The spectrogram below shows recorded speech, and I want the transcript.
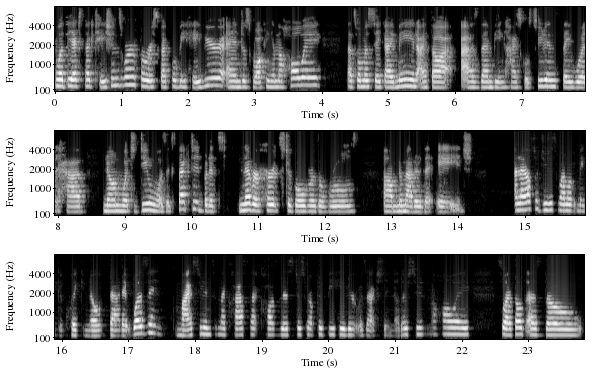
what the expectations were for respectful behavior and just walking in the hallway. That's one mistake I made. I thought, as them being high school students, they would have known what to do and was expected, but it's never hurts to go over the rules, um, no matter the age. And I also do just want to make a quick note that it wasn't my students in my class that caused this disruptive behavior, it was actually another student in the hallway. So I felt as though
